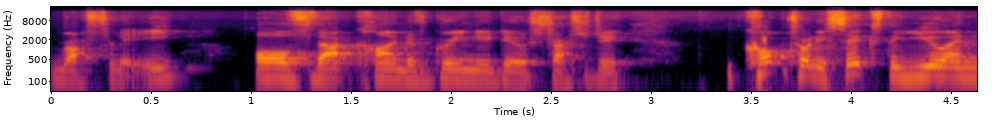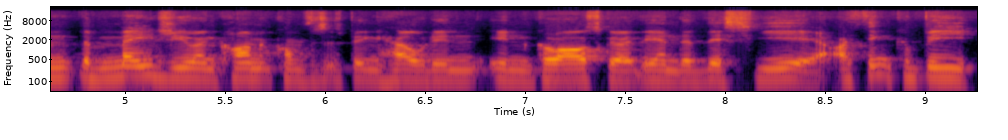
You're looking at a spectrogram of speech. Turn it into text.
roughly of that kind of green new deal strategy. COP26, the UN, the major UN climate conference that's being held in, in Glasgow at the end of this year, I think could be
